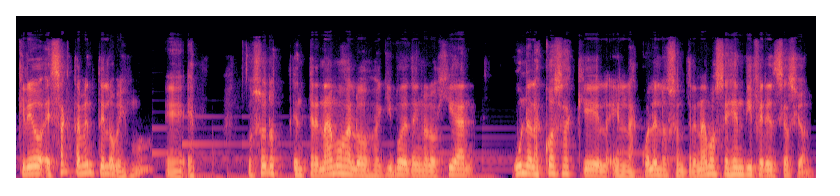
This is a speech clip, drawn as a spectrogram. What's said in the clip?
creo exactamente lo mismo. Eh, nosotros entrenamos a los equipos de tecnología, una de las cosas que, en las cuales los entrenamos es en diferenciación.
